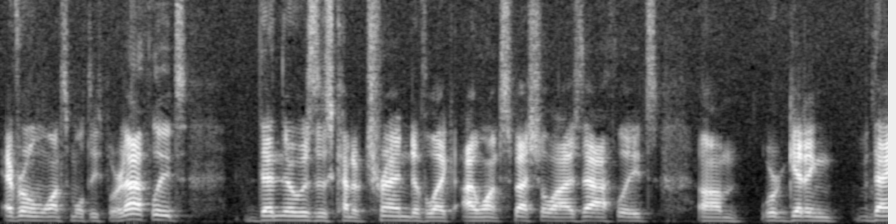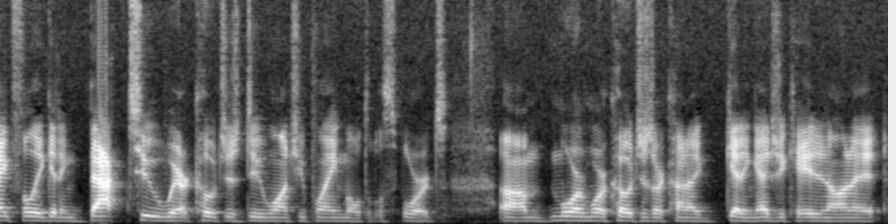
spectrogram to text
everyone wants multi-sport athletes. Then there was this kind of trend of like I want specialized athletes. Um, we're getting thankfully getting back to where coaches do want you playing multiple sports. Um, more and more coaches are kind of getting educated on it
